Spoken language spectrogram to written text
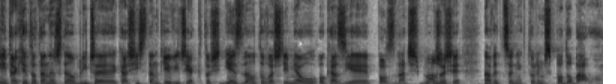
I takie to taneczne oblicze Kasi Stankiewicz, jak ktoś nie znał, to właśnie miał okazję poznać. Może się nawet co niektórym spodobało.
